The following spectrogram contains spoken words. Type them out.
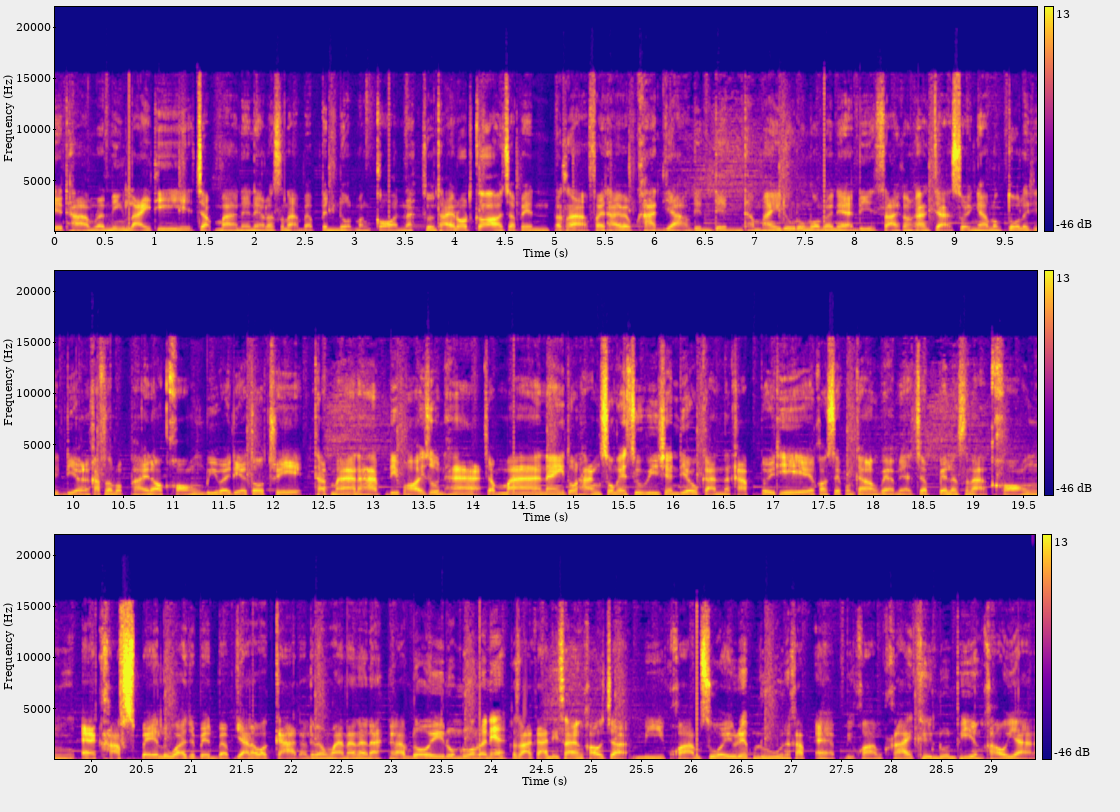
Daytime Running Light ที่จะมาในแนวลักษณะแบบเป็นโหนดมังกรนะส่วนท้ายรถก็จะเป็นลักษณะไฟท้ายแบบคาดยาวเด่นๆทำให้ดูรวมๆแล้วเนี่ยดีไซน์ค่อนข้างจะสวยงามลงตัวเลยทีเดียวนะครับสำหรับภายนอกของ BYD Atto 3 ถัดมานะครับ d e p o y 05 จะมาในตัวถังทรง SUV เช่นเดียวกันนะครับ โดยที่คอนเซปต์ของการออกแบบเนี่ยจะเป็นลักษณะของ Aircraft Space หรือว่าจะเป็นแบบยานอวกาศอะไรประมาณนั้นนะนะครับ โดยรวมๆแล้วเนี่ยภาษาการดีไซน์ของเขาจะมีความสวยเรียบหรูนะครับ แอบมีความคล้ายคลึงรุ่นพี่ของเขาอย่าง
